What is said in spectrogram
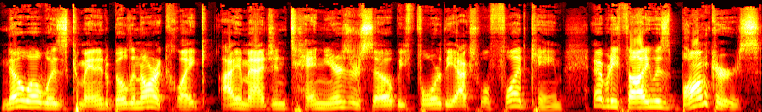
Noah was commanded to build an ark, like I imagine 10 years or so before the actual flood came. Everybody thought he was bonkers.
